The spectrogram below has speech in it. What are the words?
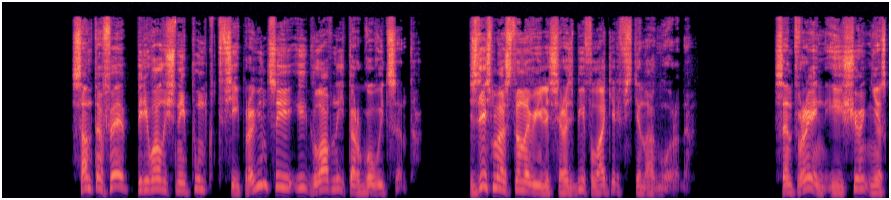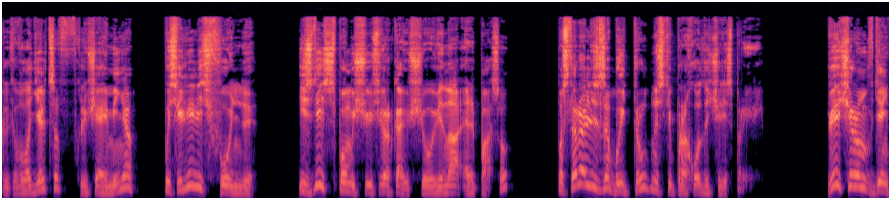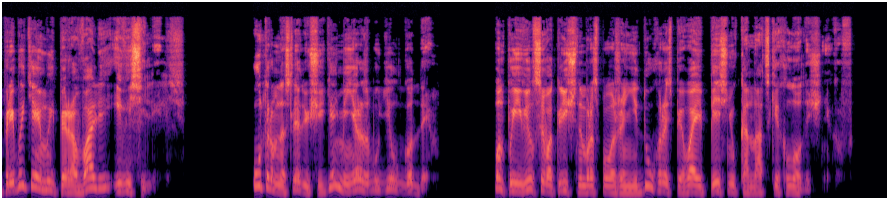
Санта-Фе – перевалочный пункт всей провинции и главный торговый центр. Здесь мы остановились, разбив лагерь в стенах города. Сент-Врейн и еще несколько владельцев, включая меня, поселились в Фонде, и здесь с помощью сверкающего вина Эль-Пасо постарались забыть трудности прохода через прерии. Вечером, в день прибытия, мы пировали и веселились. Утром на следующий день меня разбудил Годе. Он появился в отличном расположении духа, распевая песню канадских лодочников.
